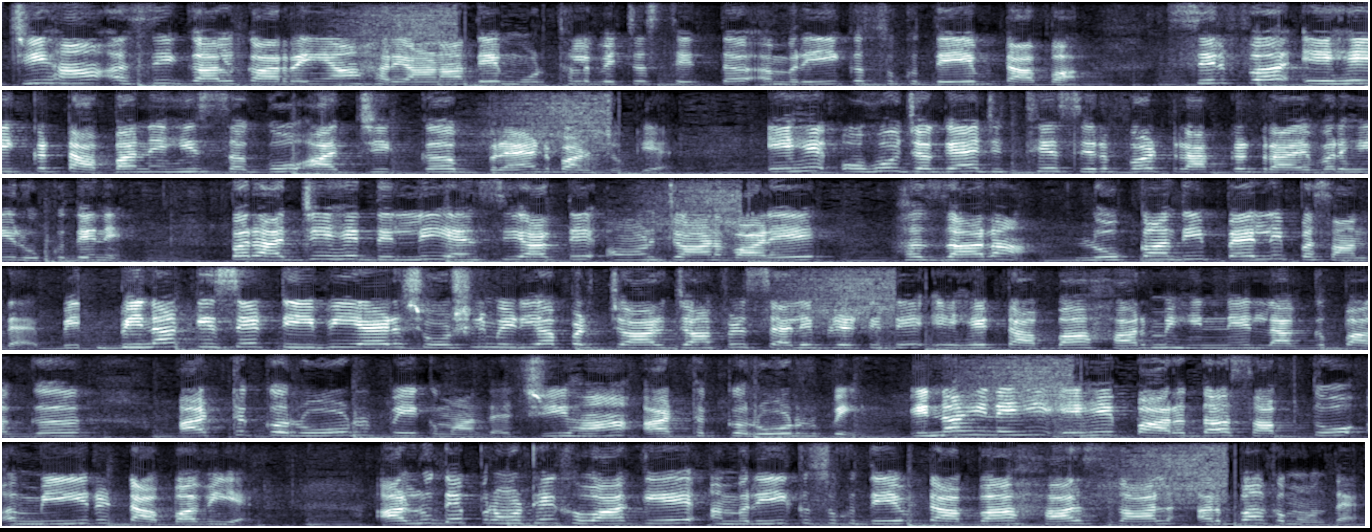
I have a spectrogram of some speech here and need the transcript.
ਜੀ ਹਾਂ, ਅਸੀਂ ਗੱਲ ਕਰ ਰਹੇ ਹਾਂ ਹਰਿਆਣਾ ਦੇ ਮੁਰਥਲ ਵਿੱਚ ਸਥਿਤ ਅਮਰੀਕ ਸੁਖਦੇਵ ਢਾਬਾ। ਸਿਰਫ ਇਹ ਇੱਕ ਢਾਬਾ ਨਹੀਂ, ਸਗੋਂ ਅੱਜ ਇੱਕ ਬ੍ਰਾਂਡ ਬਣ ਚੁੱਕਿਆ ਹੈ। ਇਹ ਉਹ ਜਗ੍ਹਾ ਹੈ ਜਿੱਥੇ ਸਿਰਫ ਟਰੱਕ ਡਰਾਈਵਰ ਹੀ ਰੁਕਦੇ ਨੇ। ਪਰ ਅੱਜ ਇਹ ਦਿੱਲੀ ਐਨਸੀਆਰ ਤੇ ਆਉਣ ਜਾਣ ਵਾਲੇ ਹਜ਼ਾਰਾਂ ਲੋਕਾਂ ਦੀ ਪਹਿਲੀ ਪਸੰਦ ਹੈ। ਬਿ- ਬਿਨਾਂ ਕਿਸੇ ਟੀਵੀ ਐਡ, ਸੋਸ਼ਲ ਮੀਡੀਆ ਪ੍ਰਚਾਰ ਜਾਂ ਫਿਰ ਸੈਲੀਬ੍ਰਿਟੀ ਦੇ ਇਹ ਢਾਬਾ ਹਰ ਮਹੀਨੇ ਲਗਭਗ 8 ਕਰੋੜ ਰੁਪਏ ਕਮਾਉਂਦਾ ਹੈ। ਜੀ ਹਾਂ 8 ਕਰੋੜ ਰੁਪਏ। ਇੰਨਾ ਹੀ ਨਹੀਂ, ਇਹ ਭਾਰਤ ਦਾ ਸਭ ਤੋਂ ਅਮੀਰ ਢਾਬਾ ਵੀ ਹੈ। ਆਲੂ ਦੇ ਪਰੌਂਠੇ ਖਵਾ ਕੇ ਅਮਰੀਕ ਸੁਖਦੇਵ ਢਾਬਾ ਹਰ ਸਾਲ ਅਰਬਾਂ ਕਮਾਉਂਦਾ ਹੈ।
